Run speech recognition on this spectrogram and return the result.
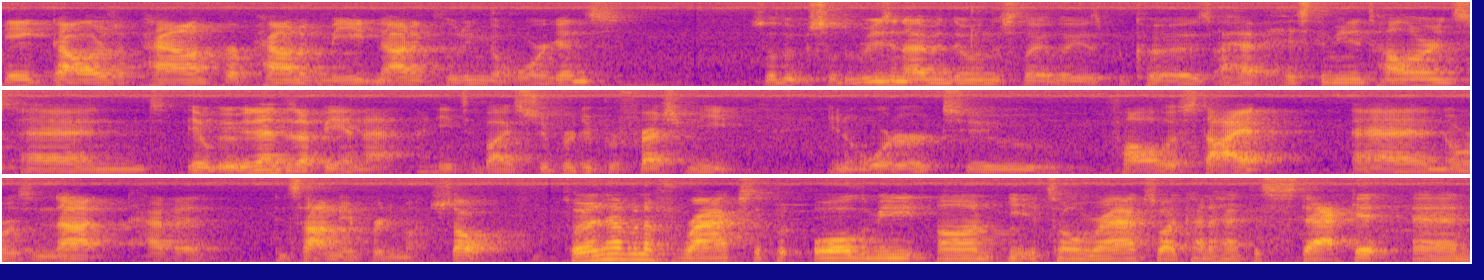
$8 a pound per pound of meat, not including the organs. So the, so the reason I've been doing this lately is because I have a histamine intolerance and it, it ended up being that. I need to buy super duper fresh meat in order to follow this diet and in order to not have insomnia pretty much. So, so I didn't have enough racks to put all the meat on its own rack, so I kind of had to stack it. And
